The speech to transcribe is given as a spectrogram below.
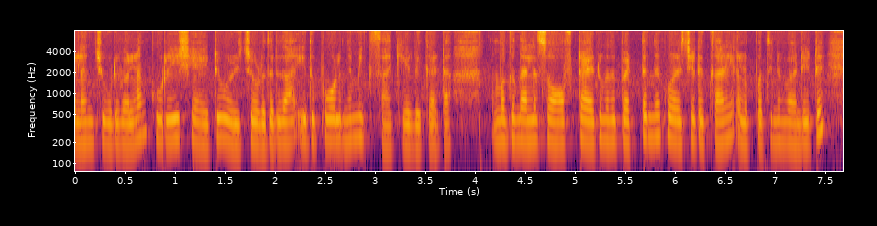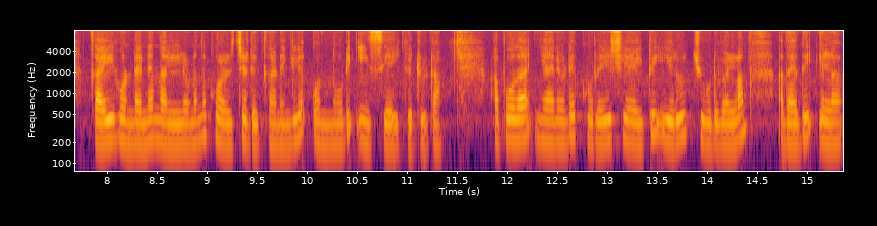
ഇളം ചൂടുവെള്ളം കുറേശ്ശെയായിട്ട് ഒഴിച്ചു കൊടുത്തിട്ട് ഇതുപോലെ ഒന്ന് മിക്സാക്കി എടുക്കുക കേട്ടോ. നമുക്ക് നല്ല സോഫ്റ്റായിട്ടും അത് പെട്ടെന്ന് കുഴച്ചെടുക്കാൻ എളുപ്പത്തിന് വേണ്ടിയിട്ട് കൈ കൊണ്ട് തന്നെ നല്ലോണം ഒന്ന് കുഴച്ചെടുക്കുകയാണെങ്കിൽ ഒന്നുകൂടി ഈസി ആയി കിട്ടും കേട്ടോ. അപ്പോൾ അതാ ഞാനിവിടെ കുറേശ്ശെയായിട്ട് ഈ ഒരു ചൂടുവെള്ളം അതായത് ഇളം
